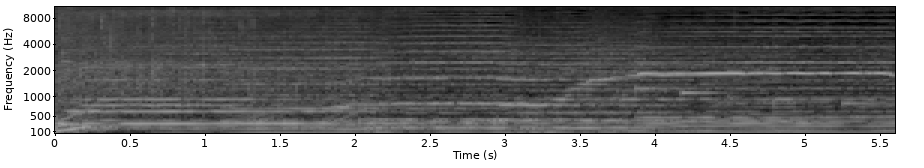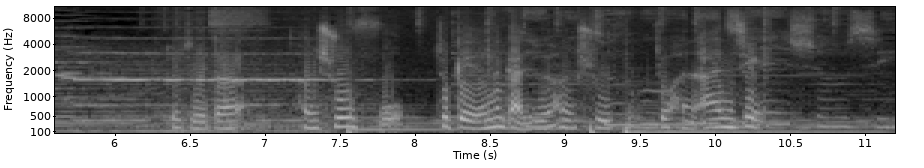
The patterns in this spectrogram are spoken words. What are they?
边。就觉得很舒服，就给人的感觉很舒服，就很安静。最熟悉，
